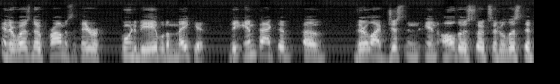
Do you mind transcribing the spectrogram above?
and there was no promise that they were going to be able to make it. The impact of, of their life, just in, in all those folks that are listed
